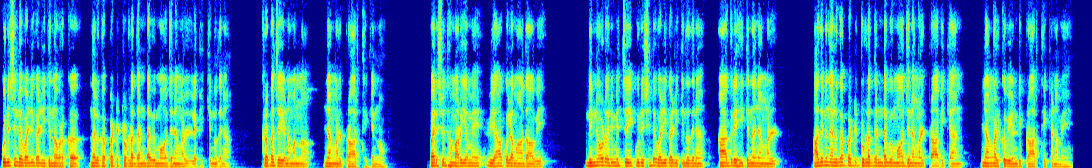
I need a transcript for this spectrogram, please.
കുരിശിന്റെ വഴി കഴിക്കുന്നവർക്ക് നൽകപ്പെട്ടിട്ടുള്ള ദണ്ഡവിമോചനങ്ങൾ ലഭിക്കുന്നതിന് കൃപ ചെയ്യണമെന്ന് ഞങ്ങൾ പ്രാർത്ഥിക്കുന്നു. പരിശുദ്ധ മറിയമേ വ്യാകുല മാതാവേ നിന്നോടൊരുമിച്ച് ഈ കുരിശിന്റെ വഴി കഴിക്കുന്നതിന് ആഗ്രഹിക്കുന്ന ഞങ്ങൾ. അതിന് നൽകപ്പെട്ടിട്ടുള്ള ദണ്ഡവിമോചനങ്ങൾ പ്രാപിക്കാൻ ഞങ്ങൾക്ക് വേണ്ടി പ്രാർത്ഥിക്കണമേ.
